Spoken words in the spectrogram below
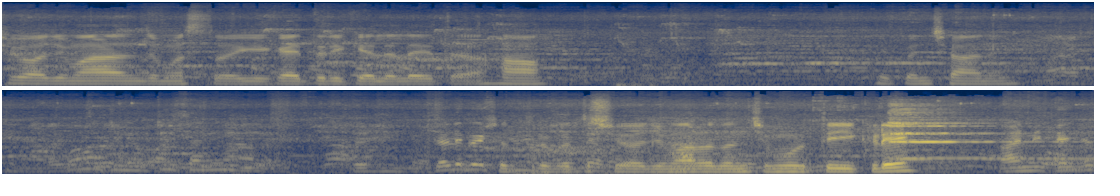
शिवाजी महाराजांचं मस्त काहीतरी केलेलं आहे तर हां. हे पण छान आहे. छत्रपती शिवाजी महाराजांची मूर्ती इकडे. आणि आहेत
